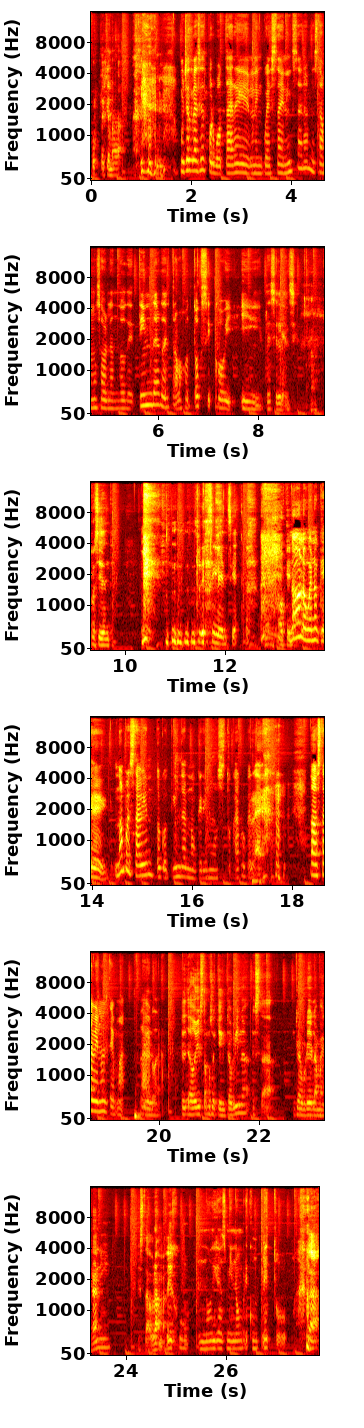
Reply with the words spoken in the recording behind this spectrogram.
Por la quemada. muchas gracias por votar en la encuesta en Instagram. Estamos hablando de Tinder, del trabajo tóxico y, y resiliencia. Residente. resiliencia. Ok. No, lo bueno que... No, pues está bien, tocó Tinder, no queríamos tocarlo, pero... no, está bien el tema, la Bien. verdad. El día de hoy estamos aquí en cabina. Está Gabriela Mairani, está Abraham Alejo. No digas mi nombre completo. Ah,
